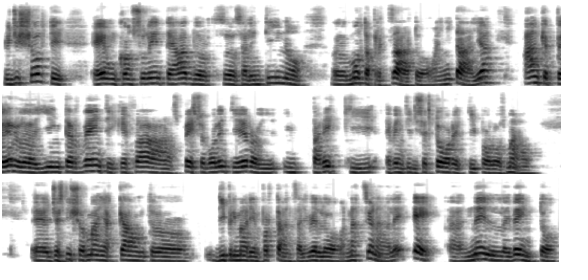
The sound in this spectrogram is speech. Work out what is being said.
Luigi Sciolti è un consulente AdWords salentino eh, molto apprezzato in Italia anche per gli interventi che fa spesso e volentieri in, in parecchi eventi di settore tipo lo SMAO. Eh, gestisce ormai account eh, di primaria importanza a livello nazionale e eh, nell'evento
